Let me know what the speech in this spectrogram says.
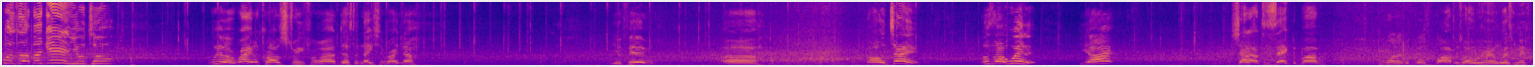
What's up again, YouTube? We are right across the street from our destination right now. You feel me? Uh, oh, Jay, what's up with it? You alright? Shout out to Zach the Barber. He's one of the best barbers over here in West Memphis.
